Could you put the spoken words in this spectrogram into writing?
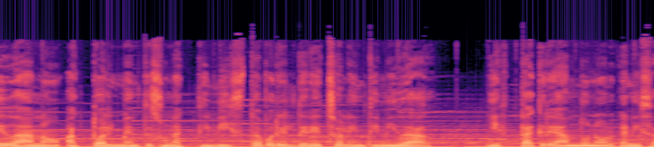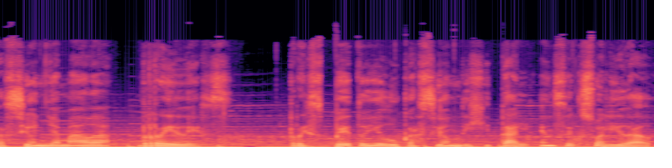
Baquedano actualmente es una activista por el derecho a la intimidad y está creando una organización llamada Redes, Respeto y Educación Digital en Sexualidad.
